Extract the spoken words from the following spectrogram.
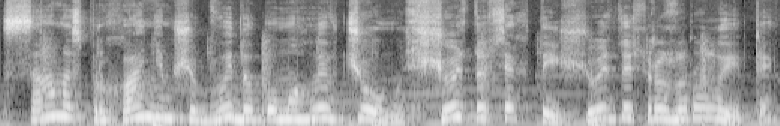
саме з проханням, щоб ви допомогли в чомусь, щось досягти, щось десь розрулити.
